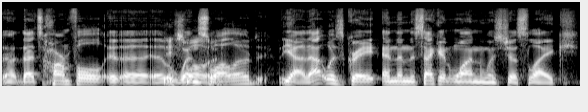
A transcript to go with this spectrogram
uh, that's harmful uh, uh, when swallowed. swallowed. Yeah, that was great. And then the second one was just like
